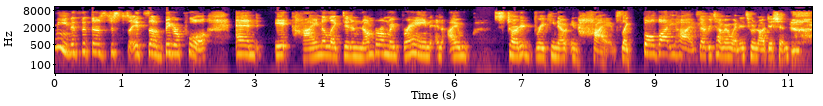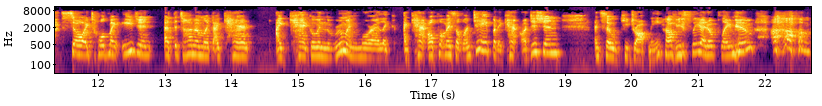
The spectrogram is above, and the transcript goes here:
mean it's that there's just it's a bigger pool. And it kind of like did a number on my brain and i started breaking out in hives like full body hives every time i went into an audition. So i told my agent at the time i'm like i can't I can't go in the room anymore. I like I can't I'll put myself on tape, but I can't audition. And so he dropped me. Obviously, I don't blame him. Um,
